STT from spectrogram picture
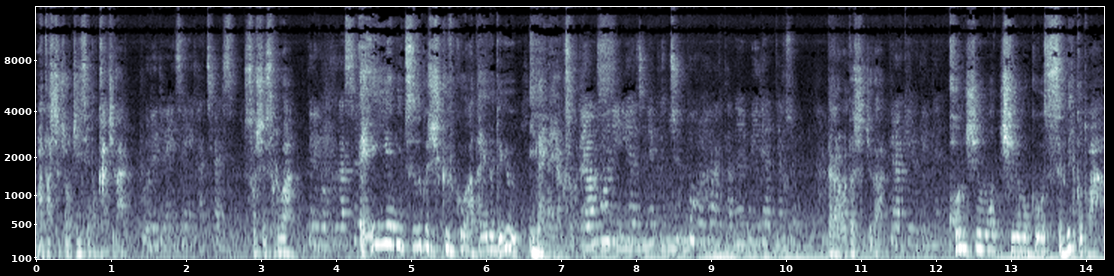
私たちの人生の価値がある。そしてそれは永遠に続く祝福を与えるという偉大な約束です。だから私たちが今週も注目をすべきことは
